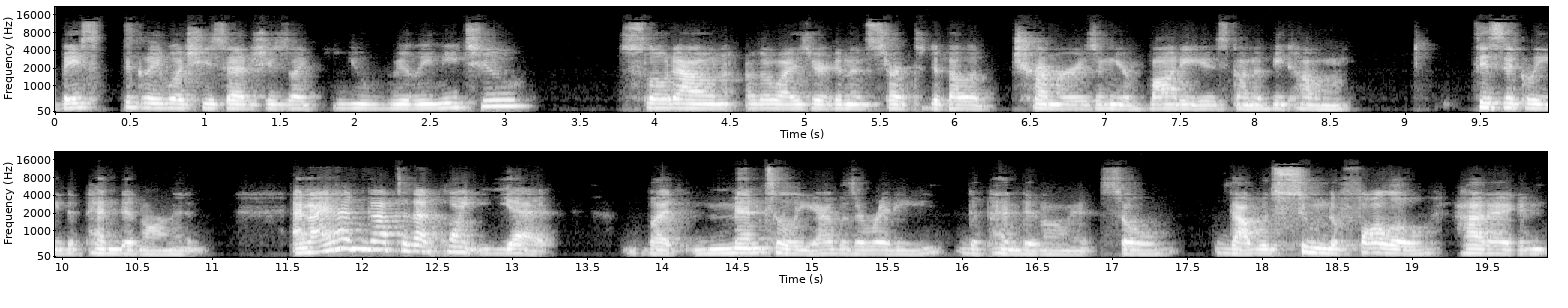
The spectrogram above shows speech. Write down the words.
basically, what she said, she's like, You really need to slow down. Otherwise, you're going to start to develop tremors and your body is going to become physically dependent on it. And I hadn't got to that point yet, but mentally, I was already dependent on it. So that was soon to follow had I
